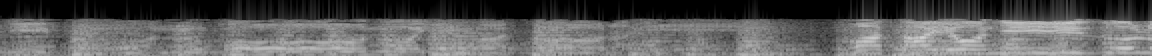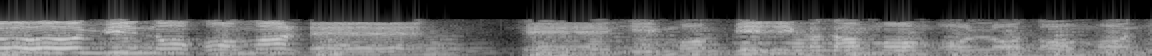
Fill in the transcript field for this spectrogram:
日本の今更にまた世にずるみの誉れ敵も味方ももろともに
